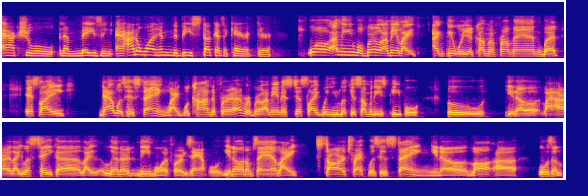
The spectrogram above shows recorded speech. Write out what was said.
actual, an amazing. I don't want him to be stuck as a character. Well, I mean, well, bro, I mean, like, I get where you're coming from, man, but it's like that was his thing, like Wakanda forever, bro. I mean, it's just like when you look at some of these people who, you know, like, all right, like let's take uh like Leonard Nimoy for example. You know what I'm saying? Like Star Trek was his thing. You know, long uh, what was a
